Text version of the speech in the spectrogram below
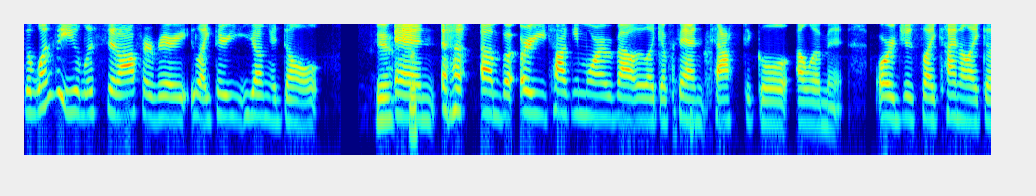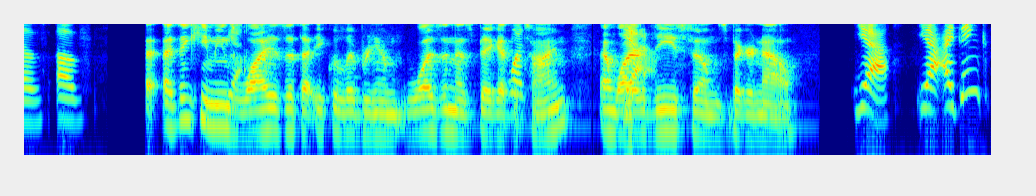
the ones that you listed off are very like they're young adult, Yeah. and um, but are you talking more about like a fantastical element, or just like kind of like of of I- I think he means Yeah. why is it that Equilibrium wasn't as big at Wasn't. the time, and why Yeah. are these films bigger now? yeah, yeah. I think,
